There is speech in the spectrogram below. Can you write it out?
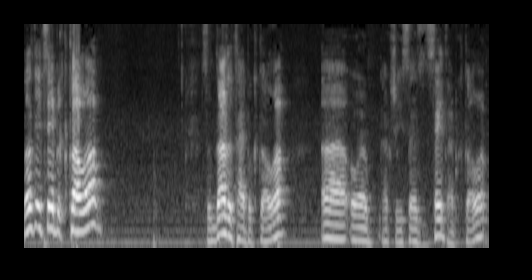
Don't they say bektola? Some other type of ktola uh, or actually he says the same type of ketola.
